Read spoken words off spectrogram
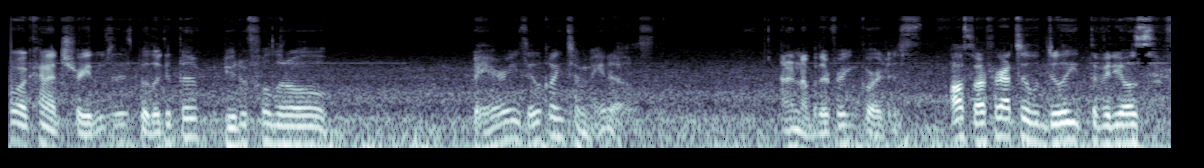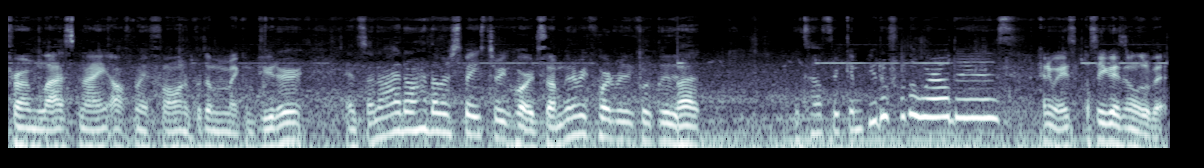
What kind of tree this is, but look at the beautiful little berries. They look like tomatoes. I don't know, but they're freaking gorgeous. Also, I forgot to delete the videos from last night off my phone and put them on my computer. And so now I don't have that much space to record. So I'm gonna record really quickly, but look how freaking beautiful the world is. Anyways, I'll see you guys in a little bit.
